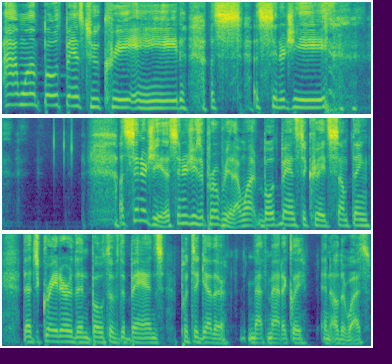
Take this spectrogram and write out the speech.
I want both bands to create a, a synergy. a synergy. A synergy is appropriate. I want both bands to create something that's greater than both of the bands put together, mathematically and otherwise.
